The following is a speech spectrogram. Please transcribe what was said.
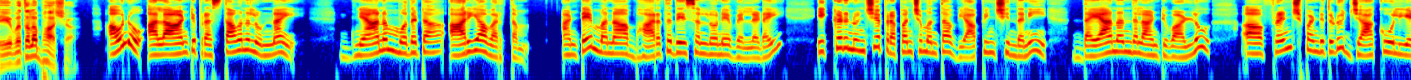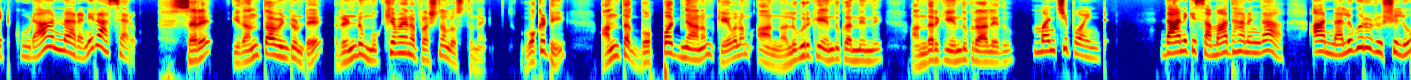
దేవతల భాష. అవును అలాంటి ప్రస్తావనలున్నాయి. జ్ఞానం మొదట ఆర్యావర్తం అంటే మన భారతదేశంలోనే వెల్లడై ఇక్కడి నుంచే ప్రపంచమంతా వ్యాపించిందని దయానందలాంటి వాళ్ళు ఆ, ఫ్రెంచ్ పండితుడు జాకోలియట్ కూడా అన్నారని రాశారు. సరే ఇదంతా వింటుంటే రెండు ముఖ్యమైన ప్రశ్నలొస్తున్నాయి. ఒకటి అంత గొప్ప జ్ఞానం కేవలం ఆ నలుగురికే ఎందుకు అందింది? అందరికీ ఎందుకు రాలేదు? మంచి పాయింట్. దానికి సమాధానంగా ఆ నలుగురు ఋషులు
